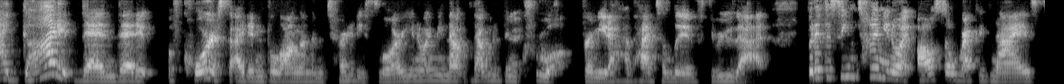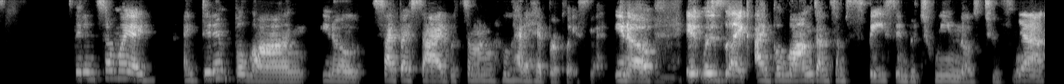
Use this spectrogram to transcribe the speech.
I got it then that it, of course, I didn't belong on the maternity floor. You know, I mean, that, that would have been cruel for me to have had to live through that. But at the same time, you know, I also recognized that in some way I I didn't belong, you know, side by side with someone who had a hip replacement. You know, it was like I belonged on some space in between those two floors. Yeah,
